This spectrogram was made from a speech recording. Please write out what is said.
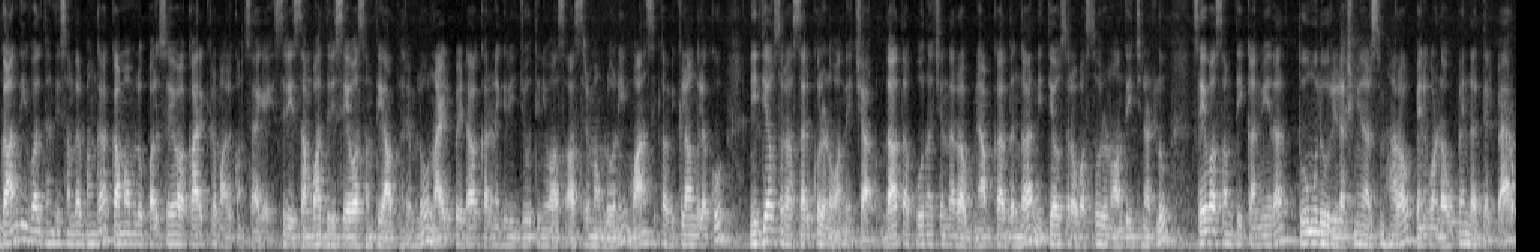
గాంధీ వర్ధంతి సందర్భంగా ఖమ్మంలో పలు సేవా కార్యక్రమాలు కొనసాగాయి. శ్రీ సంభాద్రి సేవా సమితి ఆధ్వర్యంలో నాయుడుపేట కరుణగిరి జ్యోతి నివాస్ ఆశ్రమంలోని మానసిక వికలాంగులకు నిత్యావసర సరుకులను అందించారు. దాత పూర్ణచంద్రరావు జ్ఞాపకార్థంగా నిత్యావసర వస్తువులను అందించినట్లు సేవా సమితి కన్వీనర్ తూములూరి లక్ష్మీ నరసింహారావు పెనుగొండ ఉపేందర్ తెలిపారు.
